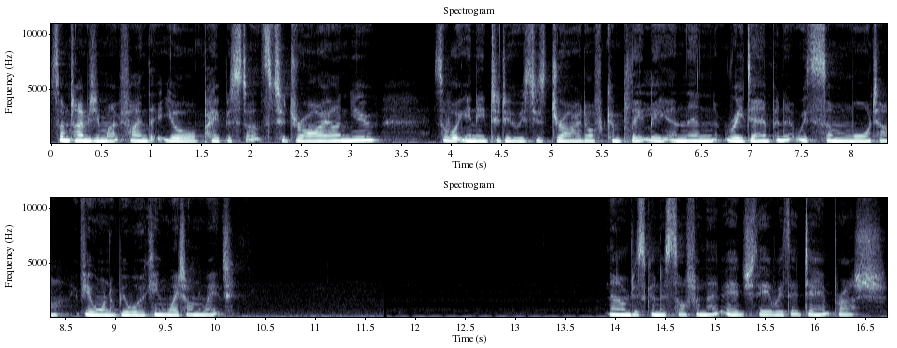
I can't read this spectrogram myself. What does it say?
Sometimes you might find that your paper starts to dry on you. So what you need to do is just dry it off completely and then redampen it with some water if you want to be working wet on wet. Now I'm just going to soften that edge there with a damp brush.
